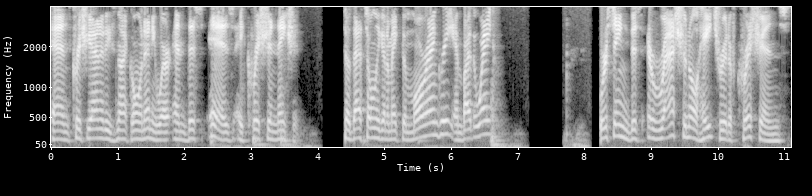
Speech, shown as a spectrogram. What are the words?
and Christianity is not going anywhere. And this is a Christian nation, so that's only going to make them more angry. And by the way, we're seeing this irrational hatred of Christians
